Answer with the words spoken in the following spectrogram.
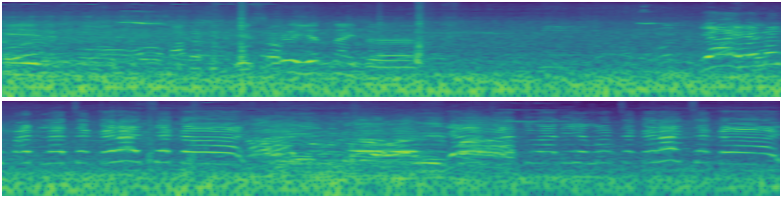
की सगळे येत नाहीत या हेमंत पाटलाचं करायचं काय या जातीवादी हेमंतचं करायचं काय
